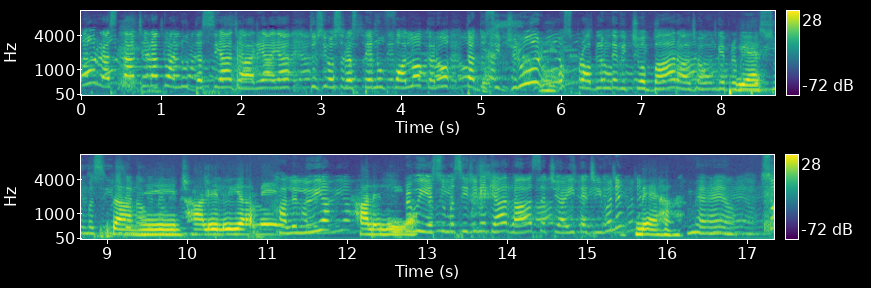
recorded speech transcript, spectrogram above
ਉਹ ਰਸਤਾ ਜਿਹੜਾ ਤੁਹਾਨੂੰ ਦੱਸਿਆ ਜਾ ਰਿਹਾ ਆ ਤੁਸੀਂ ਉਸ ਰਸਤੇ ਨੂੰ ਫੋਲੋ ਕਰੋ ਤਾਂ ਤੁਸੀਂ ਜ਼ਰੂਰ ਉਸ ਪ੍ਰੋਬਲਮ ਦੇ ਵਿੱਚੋਂ ਬਾਹਰ ਆ ਜਾਓਗੇ ਪ੍ਰਭੂ ਯੈਸ ਮਸੀਹ ਦੇ ਨਾਮ ਵਿੱਚ। ਹਾਲੇਲੂਇਆ ਆਮੇਨ ਹਾਲੇਲੂਇਆ ਹਾਲੇਲੂਇਆ ਪ੍ਰਭੂ ਯਿਸੂ ਮਸੀਹ ਜੀ ਨੇ ਕਿਹਾ ਰਾਹ ਸਚਾਈ ਤੇ ਜੀਵਨ ਮੈਂ ਹਾਂ। ਮੈਂ ਆ ਸੋ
